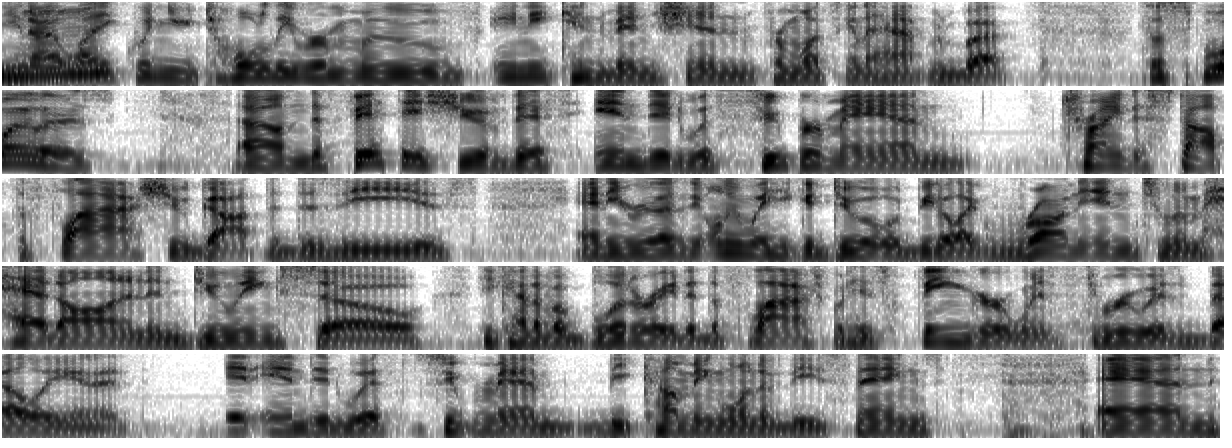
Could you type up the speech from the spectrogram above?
You know, I like when you totally remove any convention from what's going to happen. But so spoilers, um, the fifth issue of this ended with Superman trying to stop the Flash who got the disease, and he realized the only way he could do it would be to like run into him head on, and in doing so, he kind of obliterated the Flash, but his finger went through his belly, and it it ended with Superman becoming one of these things. And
